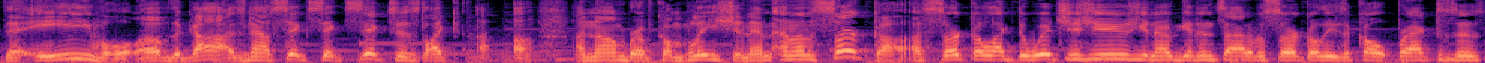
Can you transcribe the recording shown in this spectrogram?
the evil of the gods. Now, 666 is like a, a, a number of completion and, and a circle, a circle like the witches use, you know, get inside of a circle, these occult practices,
